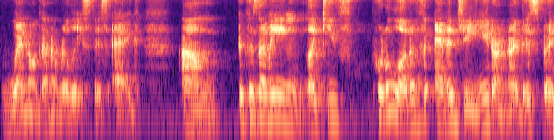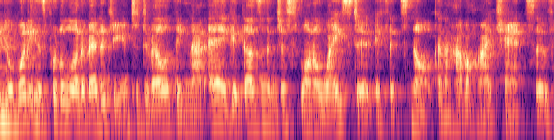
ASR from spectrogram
We're not going to release this egg. Um, because I mean, like you've put a lot of energy you don't know this but mm. your body has put a lot of energy into developing that egg it doesn't just want to waste it if it's not going to have a high chance of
